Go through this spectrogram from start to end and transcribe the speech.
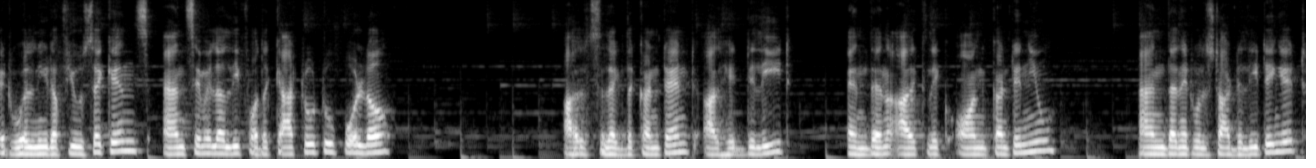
it will need a few seconds and similarly for the cat2 folder, I'll select the content, I'll hit delete and then I'll click on continue and then it will start deleting it.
